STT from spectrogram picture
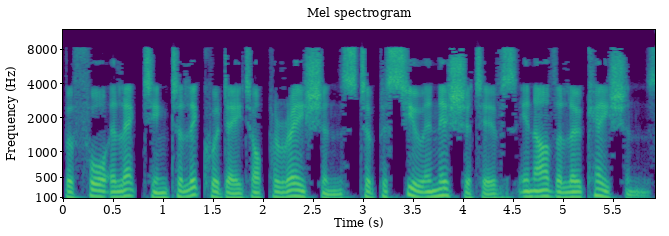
before electing to liquidate operations to pursue initiatives in other locations.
